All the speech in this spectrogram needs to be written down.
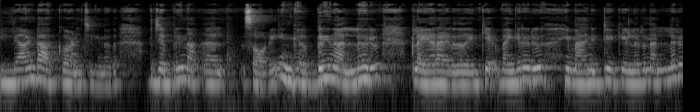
ഇല്ലാണ്ടാക്കുകയാണ് ചെയ്യുന്നത്. അപ്പോൾ ജബ്രി സോറി ഗബ്രി നല്ലൊരു പ്ലെയർ ആയിരുന്നു. എനിക്ക് ഭയങ്കര ഒരു ഹ്യൂമാനിറ്റി ഒക്കെ ഉള്ളൊരു നല്ലൊരു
